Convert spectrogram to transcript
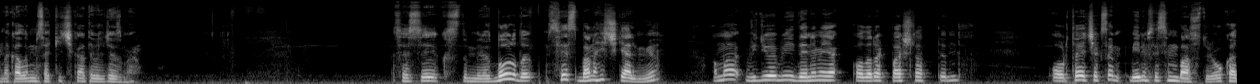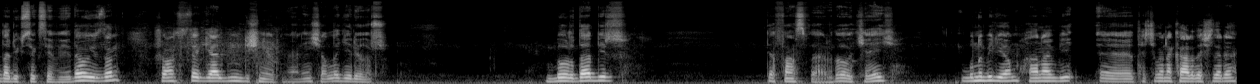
Bakalım Misaki çıkartabileceğiz mi? Sesi kıstım biraz. Bu arada ses bana hiç gelmiyor. Ama videoyu bir deneme olarak başlattığımda ortaya çıksam benim sesim bastırıyor. O kadar yüksek seviyede. O yüzden şu an size geldiğini düşünüyorum. Yani inşallah geliyordur. Burada bir defans verdi. Okey. Bunu biliyorum. Hanabi e, Taçimana kardeşlere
